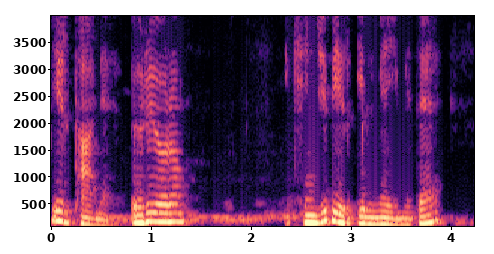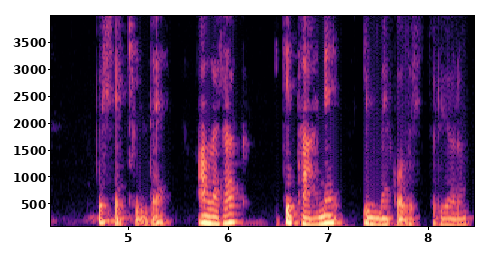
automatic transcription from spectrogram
Bir tane örüyorum. İkinci bir ilmeğimi de bu şekilde alarak iki tane ilmek oluşturuyorum.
